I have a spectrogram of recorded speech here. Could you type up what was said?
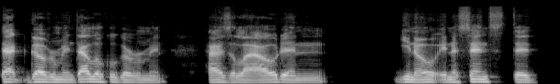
that government, that local government has allowed, and you know, in a sense that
